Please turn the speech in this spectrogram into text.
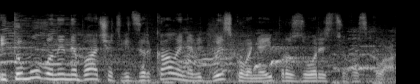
і тому вони не бачать відзеркалення, відблискування і прозорість цього скла.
